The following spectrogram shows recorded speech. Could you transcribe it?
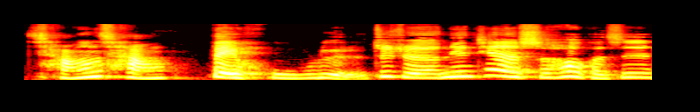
常常被忽略了，就觉得年轻的时候可是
